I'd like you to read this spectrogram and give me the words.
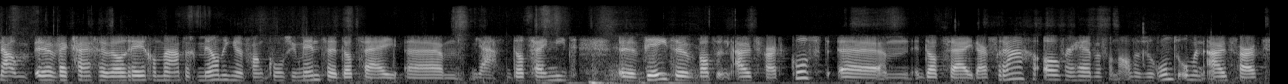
Nou, uh, wij krijgen wel regelmatig meldingen van consumenten dat zij, uh, ja, dat zij niet uh, weten wat een uitvaart kost. dat zij daar vragen over hebben van alles rondom een uitvaart.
